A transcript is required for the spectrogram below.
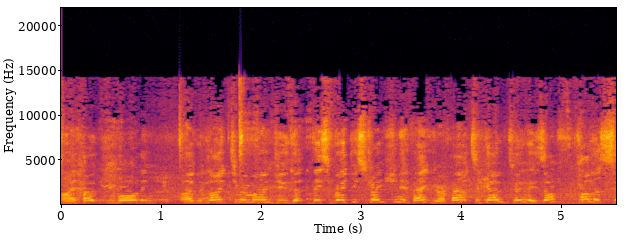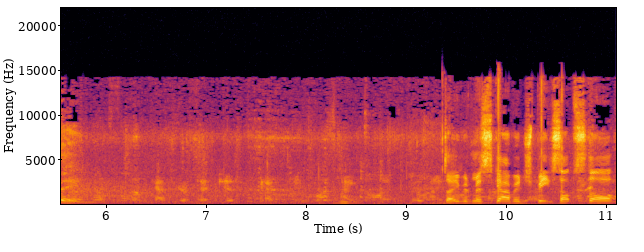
I hope you all. In, I would like to remind you that this registration event you're about to go to is off policy. David Miscavige beats up Star.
